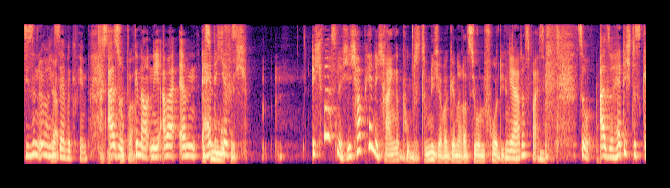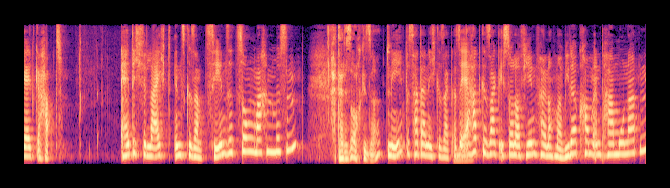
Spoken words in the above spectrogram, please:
die sind übrigens Ja. sehr bequem. Die also super. genau, nee, aber ähm, hätte ich muffig. jetzt, ich weiß nicht, ich habe hier nicht reingepupst. Bist du nicht, aber Generationen vor dir. Ja, das weiß ich. So, also hätte ich das Geld gehabt, hätte ich vielleicht insgesamt zehn Sitzungen machen müssen. Hat er das auch gesagt? Nee, das hat er nicht gesagt. Also er hat gesagt, ich soll auf jeden Fall noch mal wiederkommen in ein paar Monaten.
